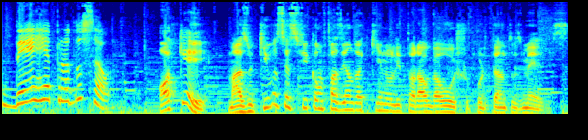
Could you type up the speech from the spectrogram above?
de reprodução. Ok, mas o que vocês ficam fazendo aqui no litoral gaúcho por tantos meses?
